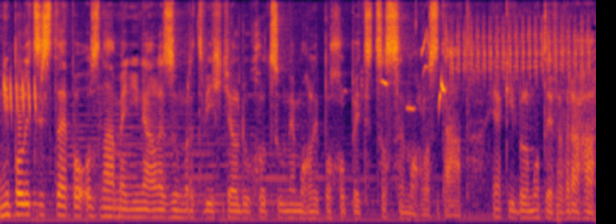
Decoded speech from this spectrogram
Ani policisté po oznámení nálezu mrtvých těl důchodců nemohli pochopit, co se mohlo stát. Jaký byl motiv vraha,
